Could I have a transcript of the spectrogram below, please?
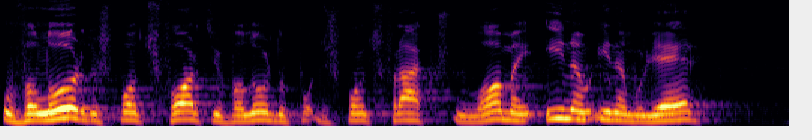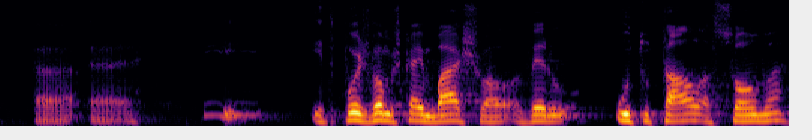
o valor dos pontos fortes e o valor do, dos pontos fracos no homem e na, e na mulher. Uh, uh, e, e, depois vamos cá embaixo a ver o, o total, a soma,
